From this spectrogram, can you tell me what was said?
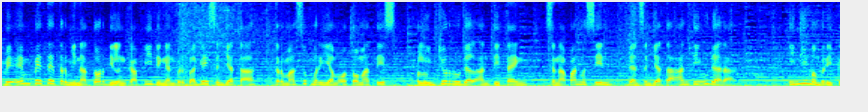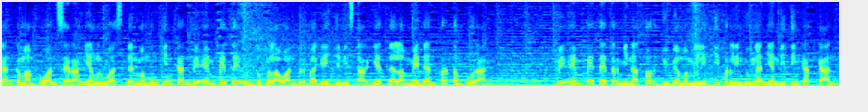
BMPT Terminator dilengkapi dengan berbagai senjata, termasuk meriam otomatis, peluncur rudal anti-tank, senapan mesin, dan senjata anti-udara. Ini memberikan kemampuan serang yang luas dan memungkinkan BMPT untuk melawan berbagai jenis target dalam medan pertempuran. BMPT Terminator juga memiliki perlindungan yang ditingkatkan,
